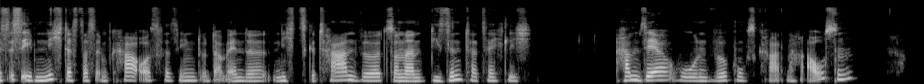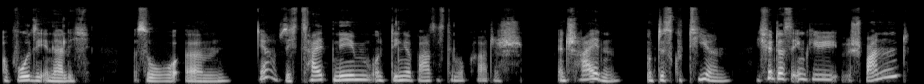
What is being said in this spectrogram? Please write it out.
es ist eben nicht, dass das im Chaos versinkt und am Ende nichts getan wird, sondern die sind tatsächlich, haben sehr hohen Wirkungsgrad nach außen, obwohl sie innerlich so ähm, ja, sich Zeit nehmen und Dinge basisdemokratisch entscheiden und diskutieren. Ich finde das irgendwie spannend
